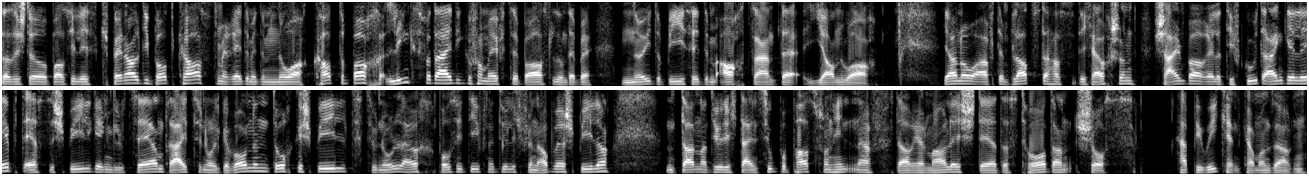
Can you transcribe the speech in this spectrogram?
Das ist der Basilisk Penalty Podcast. Wir reden mit dem Noah Katterbach, Linksverteidiger vom FC Basel und eben neu dabei seit dem 18. Januar. Ja, Noah, auf dem Platz, da hast du dich auch schon scheinbar relativ gut eingelebt. Erstes Spiel gegen Luzern, 3 zu 0 gewonnen, durchgespielt, zu 0 auch positiv natürlich für einen Abwehrspieler. Und dann natürlich dein super Pass von hinten auf Darian Malisch, der das Tor dann schoss. Happy Weekend, kann man sagen.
